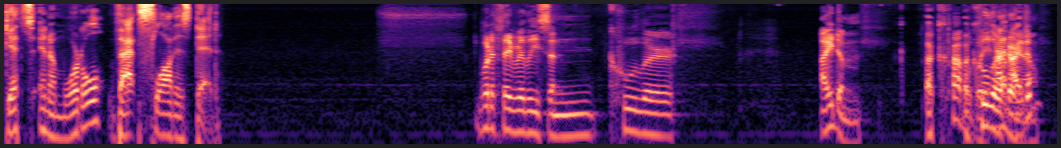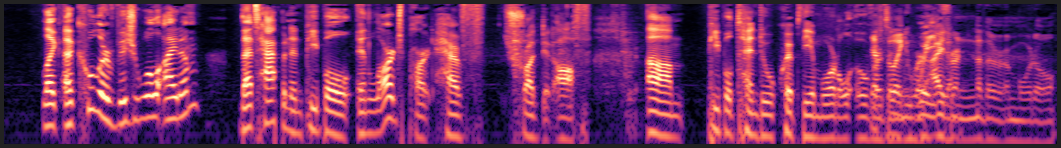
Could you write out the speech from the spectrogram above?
gets an immortal, that slot is dead. What if they release a cooler item? A, Probably. cooler item, know. Like a cooler visual item, that's happened, and people, in large part, have shrugged it off. Um, people tend to equip the immortal over the like newer wait item. for another immortal.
